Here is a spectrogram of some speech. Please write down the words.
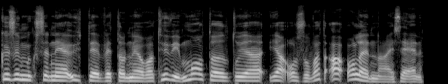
kysymyksenne ja yhteenvetonne ovat hyvin muotoiltuja ja osuvat a- olennaiseen.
